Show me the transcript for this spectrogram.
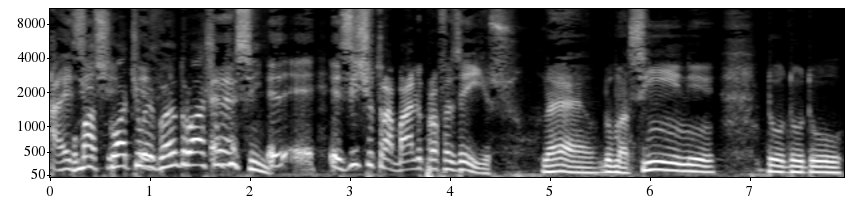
Ah, existe, o mascote e o Evandro acham é, que sim. É, é, existe o trabalho para fazer isso, né? Do Mancini, do, do, do,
